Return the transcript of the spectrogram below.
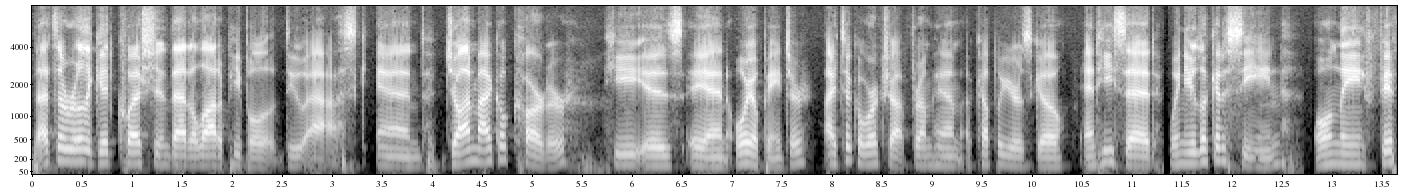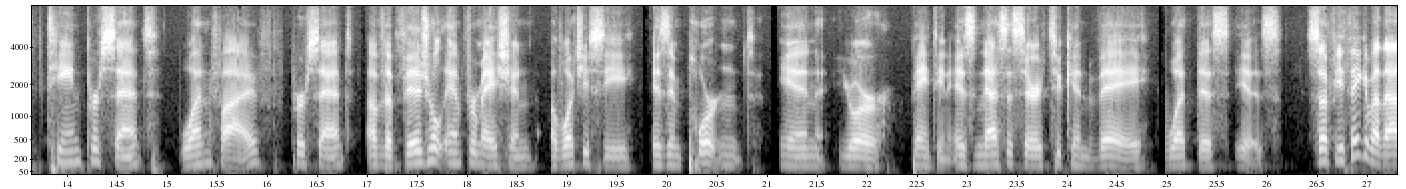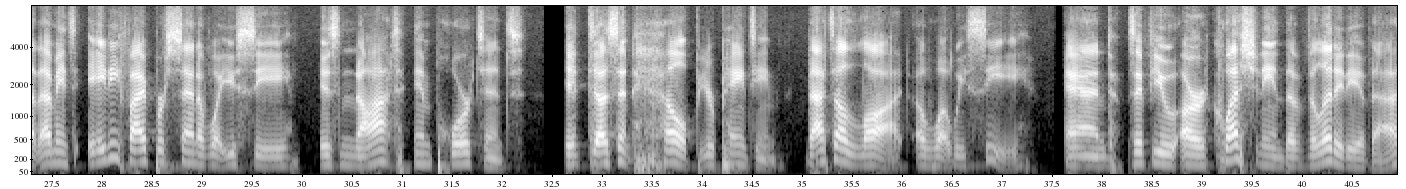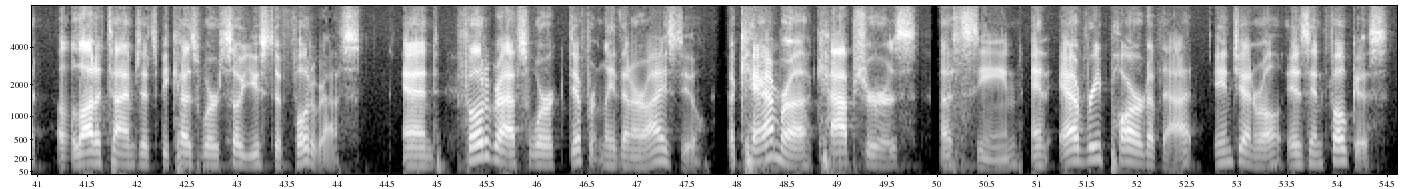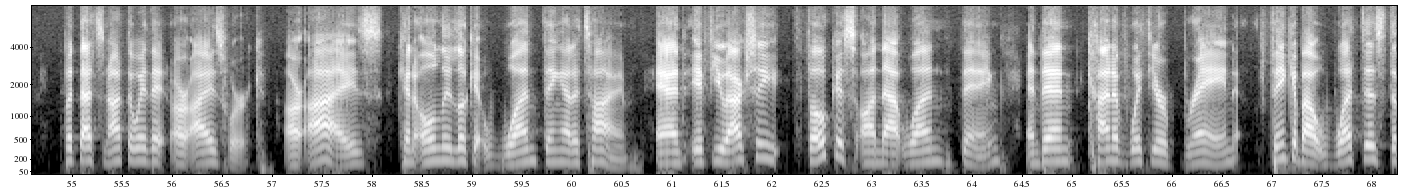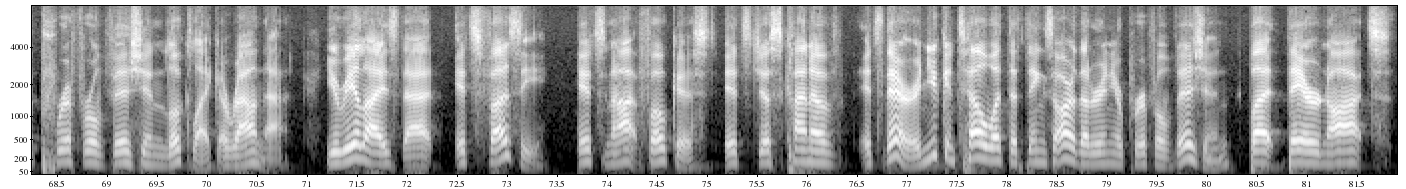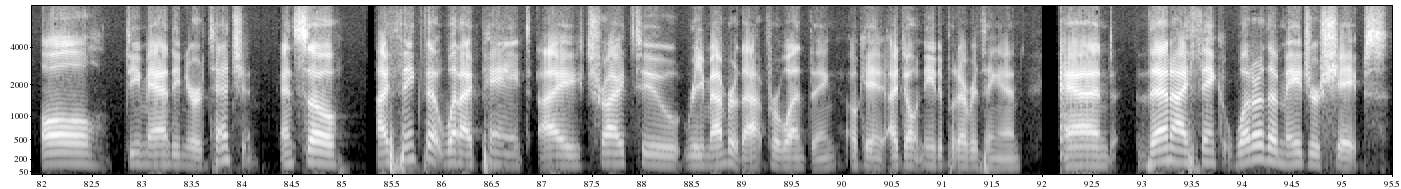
That's a really good question that a lot of people do ask. And John Michael Carter, he is an oil painter. I took a workshop from him a couple years ago, and he said when you look at a scene, only 15%, one five percent of the visual information of what you see is important in your painting, is necessary to convey what this is. So if you think about that, that means 85% of what you see is not important. It doesn't help your painting that's a lot of what we see. And if you are questioning the validity of that, a lot of times it's because we're so used to photographs. And photographs work differently than our eyes do. A camera captures a scene, and every part of that in general is in focus. But that's not the way that our eyes work. Our eyes can only look at one thing at a time. And if you actually focus on that one thing and then kind of with your brain think about what does the peripheral vision look like around that you realize that it's fuzzy. It's not focused. It's just kind of it's there and you can tell what the things are that are in your peripheral vision, but they're not all demanding your attention. And so I think that when I paint, I try to remember that for one thing. Okay, I don't need to put everything in. And then I think, what are the major shapes?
